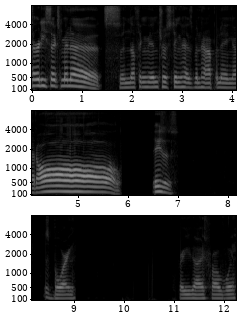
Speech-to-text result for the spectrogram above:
36 minutes and nothing interesting has been happening at all. Jesus. This is boring. For you guys, probably.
